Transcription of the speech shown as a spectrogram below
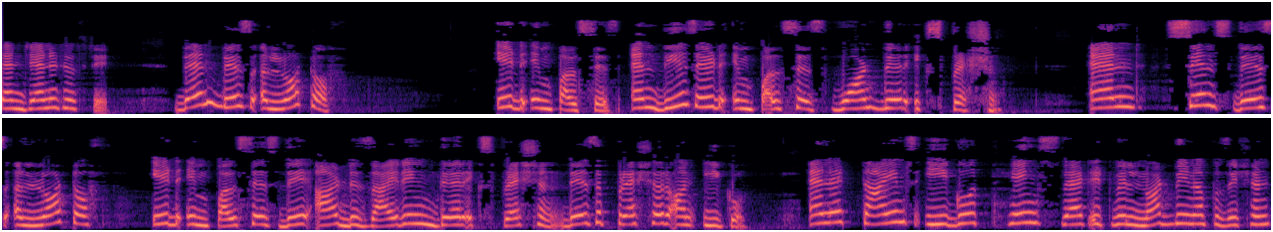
and جینے then there a lot of id impulses, and these id impulses want their expression. And since there's a lot of id impulses, they are desiring their expression. There's a pressure on ego. And at times, ego thinks that it will not be in a position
